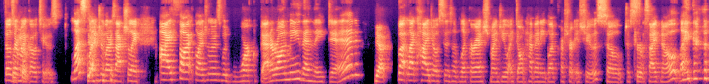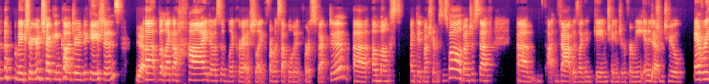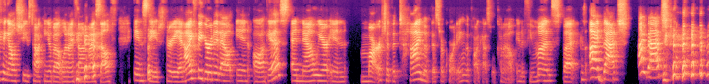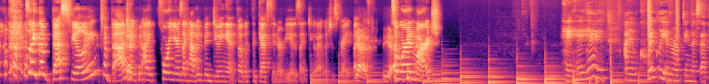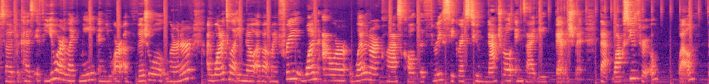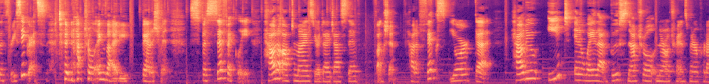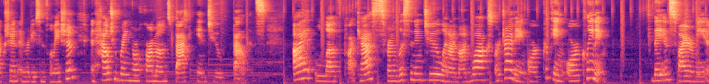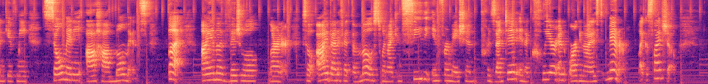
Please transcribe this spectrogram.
Those are sure. my go-to's less glandulars yeah. actually. I thought glandulars would work better on me than they did. Yeah. But like high doses of licorice, mind you, I don't have any blood pressure issues. So just True. a side note, like make sure you're checking contraindications. Yeah. Uh, but like a high dose of licorice, like from a supplement perspective, uh, amongst I did mushrooms as well, a bunch of stuff. Um, uh, that was like a game changer for me, in addition yeah. to everything else she's talking about when I found myself in stage three. And I figured it out in August. And now we are in March at the time of this recording. The podcast will come out in a few months, but because I batch, I batch. it's like the best feeling to batch. I, I four years I haven't been doing it, but with the guest interviews, I do it, which is great. But, yeah, yeah. So we're in March. Hey, hey, hey. Am quickly interrupting this episode because if you are like me and you are a visual learner, I wanted to let you know about my free one hour webinar class called The Three Secrets to Natural Anxiety Banishment that walks you through, well, the three secrets to natural anxiety banishment. Specifically, how to optimize your digestive function, how to fix your gut how to eat in a way that boosts natural neurotransmitter production and reduce inflammation, and how to bring your hormones back into balance. I love podcasts for listening to when I'm on walks or driving or cooking or cleaning. They inspire me and give me so many aha moments. But I am a visual learner. So I benefit the most when I can see the information presented in a clear and organized manner, like a slideshow.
